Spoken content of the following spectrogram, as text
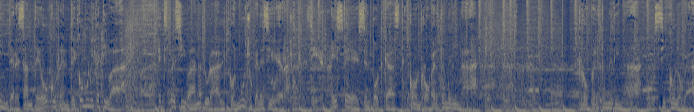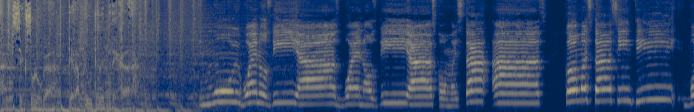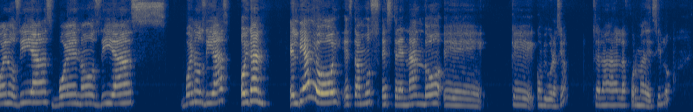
Interesante, ocurrente, comunicativa. Expresiva, natural, con mucho que decir. Este es el podcast con Roberta Medina. Roberta Medina, psicóloga, sexóloga, terapeuta de pareja. Muy buenos días, buenos días, ¿cómo estás? ¿Cómo estás, Cinti? Buenos días, buenos días, buenos días. Oigan, el día de hoy estamos estrenando, eh, ¿qué configuración? ¿Será la forma de decirlo?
